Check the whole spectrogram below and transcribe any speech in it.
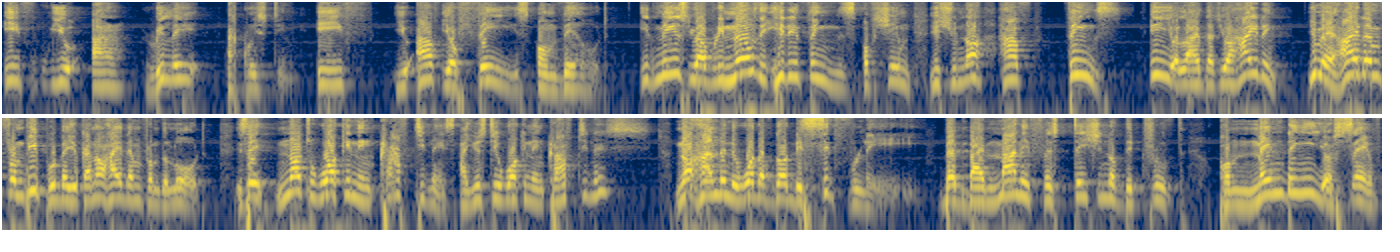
if you are really a Christian, if you have your face unveiled, it means you have renounced the hidden things of shame. You should not have things in your life that you are hiding. You may hide them from people, but you cannot hide them from the Lord. You say, not walking in craftiness. Are you still walking in craftiness? Not handling the word of God deceitfully, but by manifestation of the truth, commending yourself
